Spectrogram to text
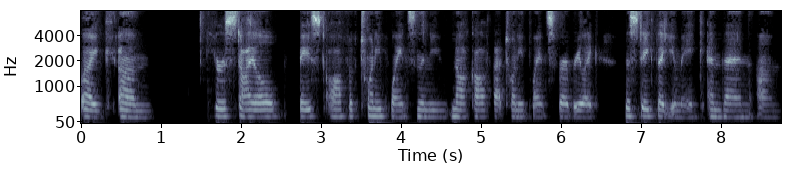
like um, your style based off of 20 points, and then you knock off that 20 points for every like mistake that you make, and then um,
